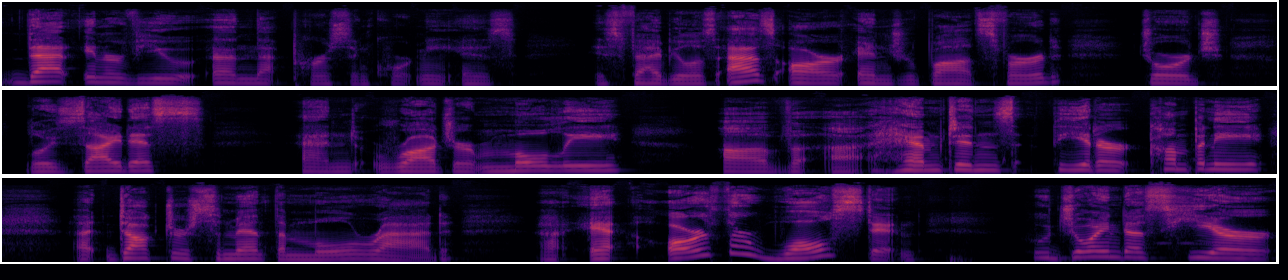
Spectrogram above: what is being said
that interview and that person, Courtney, is is fabulous, as are Andrew Botsford, George Loizides, and Roger Moley of uh, Hampton's Theater Company, uh, Dr. Samantha Mulrad, uh, Arthur Walston, who joined us here.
